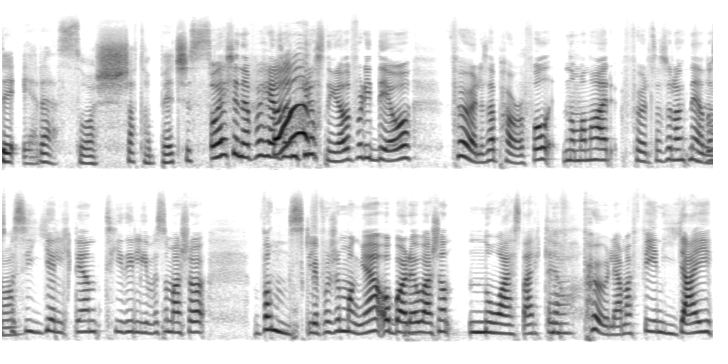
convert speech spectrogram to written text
det er det. Så shut up, bitches. Og jeg kjenner jeg får helt sånn krøsninger av det, fordi det å føle seg powerful når man har følt seg så langt nede, og spesielt i en tid i livet som er så vanskelig for så mange, og bare det å være sånn Nå er jeg sterk, nå Ja. føler jeg meg fin, jeg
